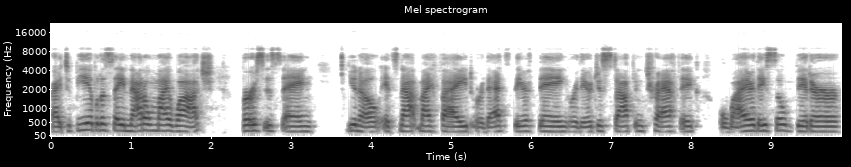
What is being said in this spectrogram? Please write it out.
right? To be able to say, not on my watch, versus saying, you know, it's not my fight, or that's their thing, or they're just stopping traffic, or why are they so bitter,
